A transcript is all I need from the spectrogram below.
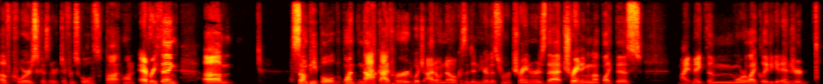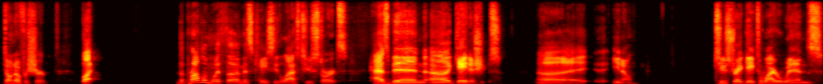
of course, because there are different schools of thought on everything. Um, some people, one knock I've heard, which I don't know because I didn't hear this from a trainer, is that training them up like this might make them more likely to get injured. Don't know for sure, but the problem with uh, Miss Casey the last two starts has been uh, gate issues. Uh, you know, two straight gate to wire wins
